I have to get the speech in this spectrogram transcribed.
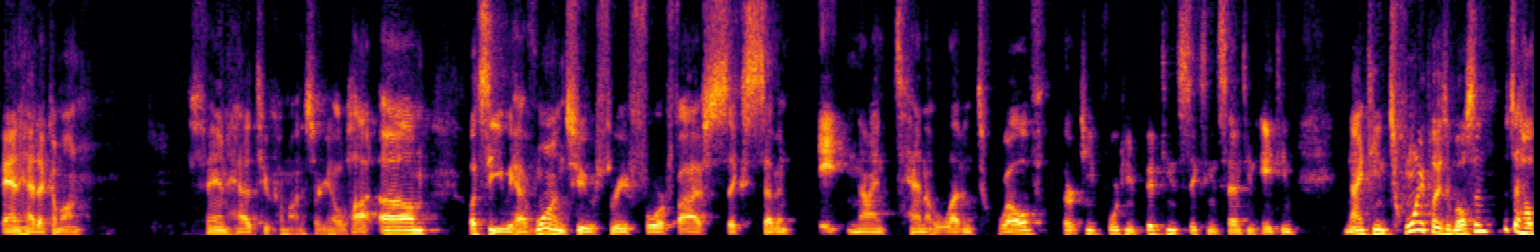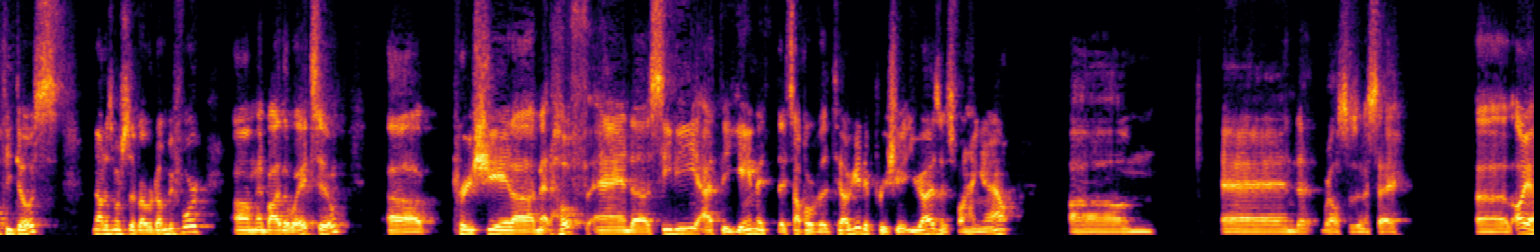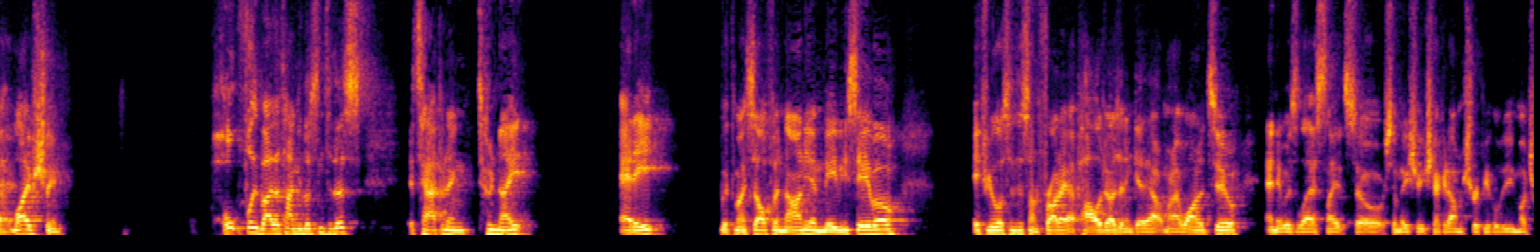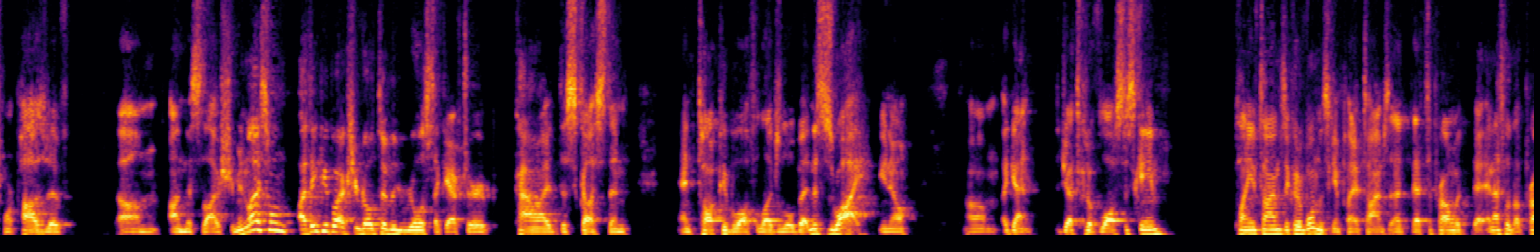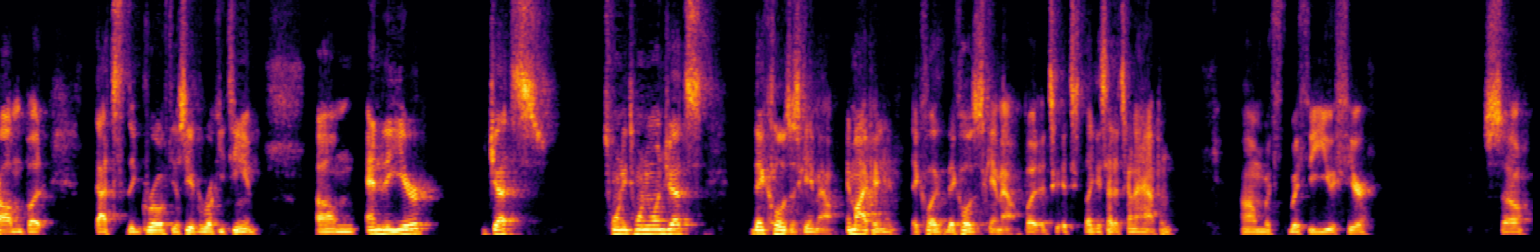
Fan had to come on. Fan had to come on. It's starting a little hot. Um, let's see. We have 1, 2, 3, 4, 5, 6, 7, 8, 9, 10, 11, 12, 13, 14, 15, 16, 17, 18, 19, 20 plays of Wilson. It's a healthy dose not as much as I've ever done before. Um, and by the way, too, uh, appreciate uh, met Hoof and uh, CD at the game. They, they stopped over the tailgate. Appreciate you guys. It was fun hanging out. Um, and what else was I going to say? Uh, oh yeah, live stream. Hopefully, by the time you listen to this, it's happening tonight at eight with myself and Nanya, maybe Sabo. If you're listening to this on Friday, I apologize. I didn't get it out when I wanted to and it was last night. So so make sure you check it out. I'm sure people will be much more positive um, on this live stream. And last one, I think people are actually relatively realistic after kind of discussed and and talk people off the ledge a little bit. And this is why, you know, um, again, the Jets could have lost this game plenty of times. They could have won this game plenty of times. That, that's the problem with that, and that's not the problem. But that's the growth you'll see of a rookie team. Um, end of the year, Jets, 2021 Jets, they close this game out. In my opinion, they close they close this game out. But it's it's like I said, it's going to happen um, with with the youth here. So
